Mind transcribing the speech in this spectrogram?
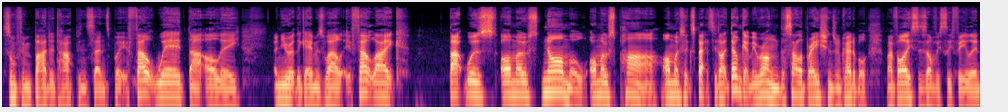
something bad had happened sense, but it felt weird that Ollie and you were at the game as well. It felt like that was almost normal, almost par, almost expected. Like, don't get me wrong, the celebrations are incredible. My voice is obviously feeling.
